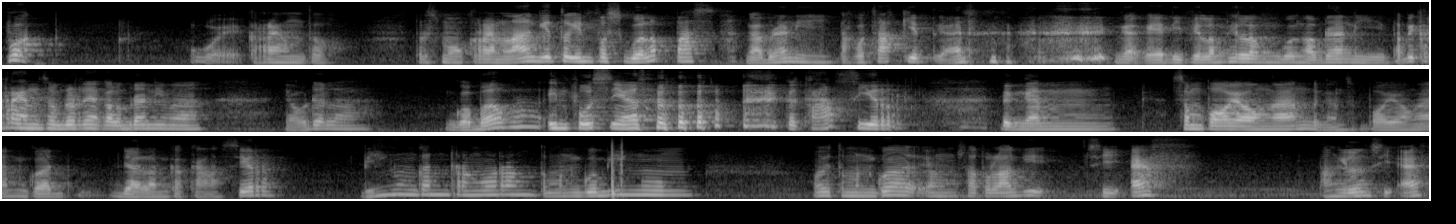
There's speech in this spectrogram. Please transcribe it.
Buak. Gue keren tuh. Terus mau keren lagi tuh infus gue lepas. Nggak berani. Takut sakit kan. Nggak kayak di film-film. Gue nggak berani. Tapi keren sebenarnya kalau berani mah ya udahlah gue bawa infusnya ke kasir dengan sempoyongan dengan sempoyongan gue jalan ke kasir. Bingung kan orang-orang temen gue bingung. Oh temen gue yang satu lagi si F panggilnya si F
